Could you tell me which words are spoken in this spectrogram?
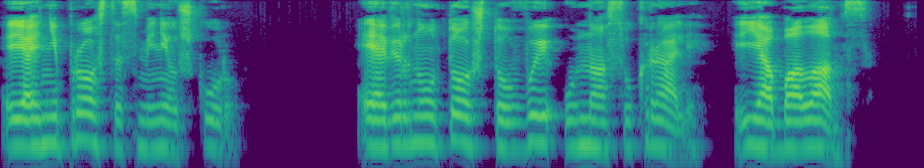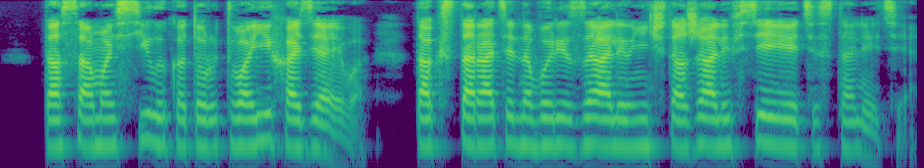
Я не просто сменил шкуру. Я вернул то, что вы у нас украли. Я баланс. Та самая сила, которую твои хозяева так старательно вырезали и уничтожали все эти столетия.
